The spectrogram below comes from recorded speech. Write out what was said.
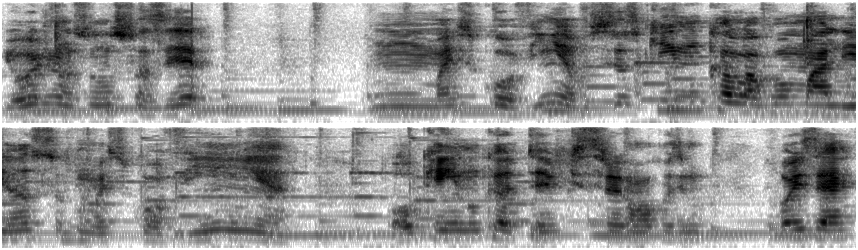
E hoje nós vamos fazer uma escovinha. Vocês, quem nunca lavou uma aliança com uma escovinha ou quem nunca teve que estregar uma coisinha, pois é,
